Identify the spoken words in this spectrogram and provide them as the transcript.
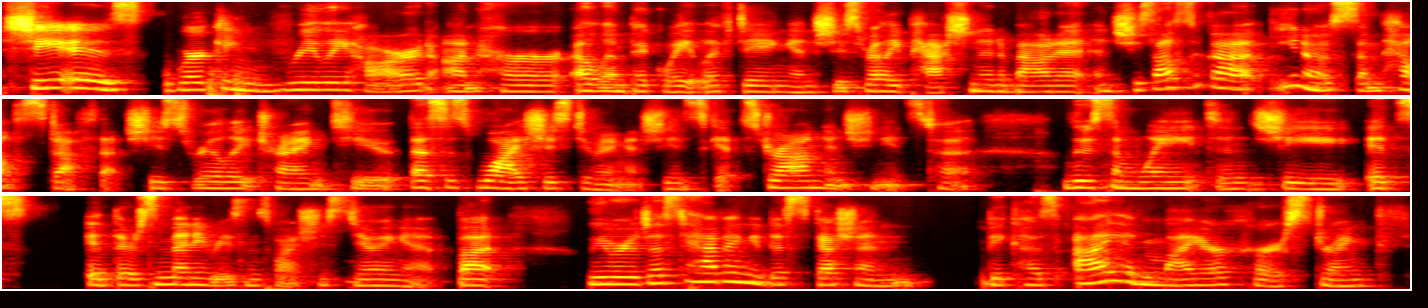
she is working really hard on her Olympic weightlifting, and she's really passionate about it. And she's also got, you know, some health stuff that she's really trying to. This is why she's doing it. She needs to get strong, and she needs to lose some weight and she it's it, there's many reasons why she's doing it, but we were just having a discussion because I admire her strength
